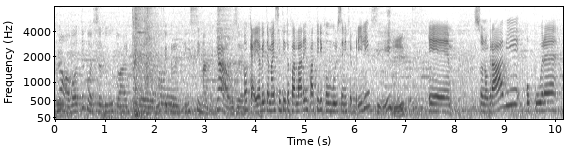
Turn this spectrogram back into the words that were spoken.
No, a volte può essere dovuto anche a febbrolitissima, altre cause. Ok, avete mai sentito parlare infatti di convulsioni febbrili? Sì? Sì. E sono gravi oppure...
